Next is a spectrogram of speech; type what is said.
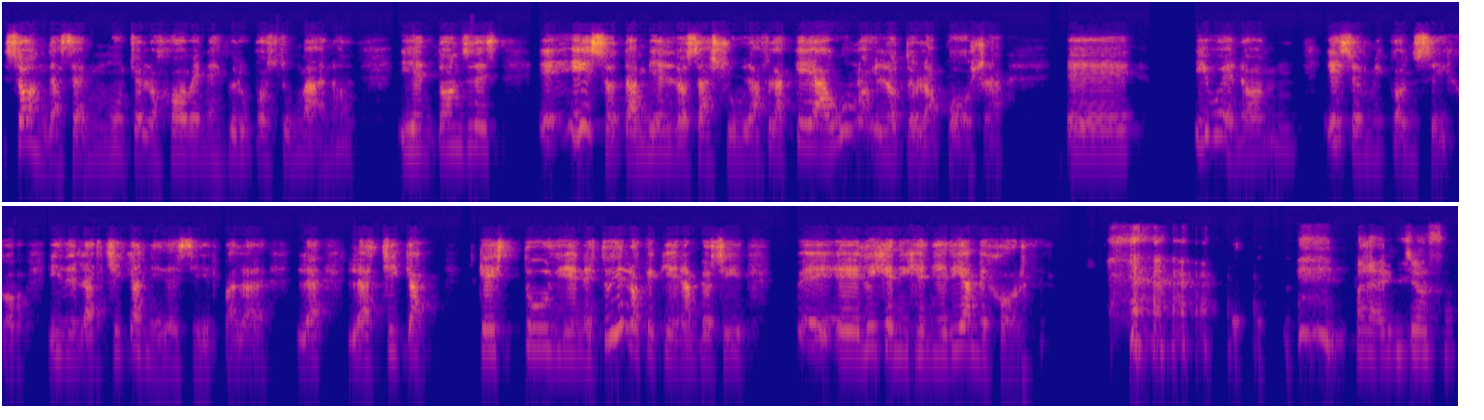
son de hacer mucho los jóvenes grupos humanos. Y entonces eh, eso también los ayuda, flaquea uno y el otro lo apoya. Eh, y bueno, mm, eso es mi consejo. Y de las chicas ni decir, para las chicas que estudien, estudien lo que quieran, pero si eh, eligen ingeniería, mejor. Maravilloso.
